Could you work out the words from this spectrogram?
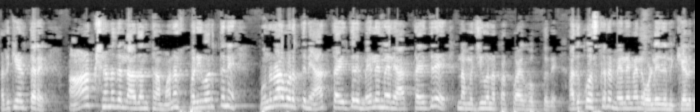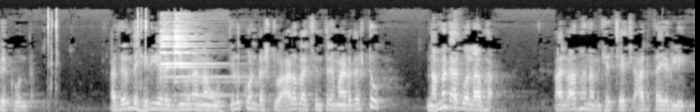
ಅದಕ್ಕೆ ಹೇಳ್ತಾರೆ, ಆ ಕ್ಷಣದಲ್ಲಿ ಆದಂತಹ ಮನಃ ಪರಿವರ್ತನೆ ಪುನರಾವರ್ತನೆ ಆಗ್ತಾ ಇದ್ರೆ, ಮೇಲೆ ಮೇಲೆ ಆಗ್ತಾ ಇದ್ರೆ ನಮ್ಮ ಜೀವನ ಪಕ್ವಾಗಿ ಹೋಗ್ತದೆ. ಅದಕ್ಕೋಸ್ಕರ ಮೇಲೆ ಮೇಲೆ ಒಳ್ಳೆಯದನ್ನು ಕೇಳಬೇಕು ಅಂತ. ಅದರಿಂದ ಹಿರಿಯರ ಜೀವನ ನಾವು ತಿಳ್ಕೊಂಡಷ್ಟು, ಆಳವಾಗಿ ಚಿಂತನೆ ಮಾಡಿದಷ್ಟು ನಮಗಾಗುವ ಲಾಭ. ಆ ಲಾಭ ನಮಗೆ ಹೆಚ್ಚೆಚ್ಚು ಆಗ್ತಾ ಇರಲಿ.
